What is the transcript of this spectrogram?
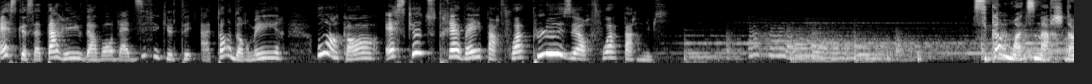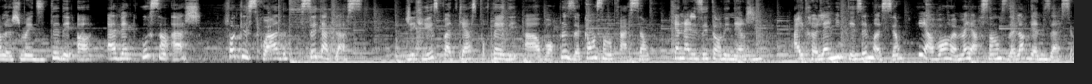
Est-ce que ça t'arrive d'avoir de la difficulté à t'endormir? Ou encore est-ce que tu te réveilles parfois plusieurs fois par nuit? Si comme moi tu marches dans le chemin du TDA avec ou sans H, Focus Squad, c'est ta place. J'ai créé ce podcast pour t'aider à avoir plus de concentration, canaliser ton énergie, être l'ami de tes émotions et avoir un meilleur sens de l'organisation.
